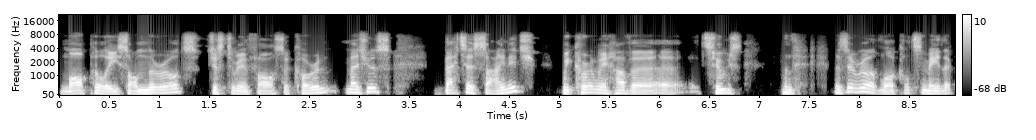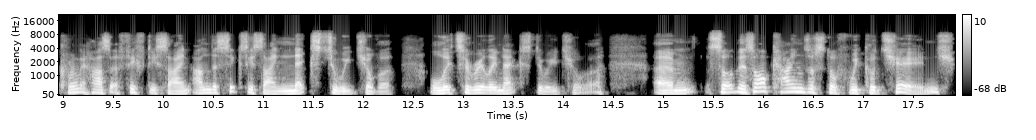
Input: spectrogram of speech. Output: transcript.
more police on the roads just to enforce the current measures, better signage. We currently have a, a two. There's a road local to me that currently has a 50 sign and a 60 sign next to each other, literally next to each other. Um, so there's all kinds of stuff we could change.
